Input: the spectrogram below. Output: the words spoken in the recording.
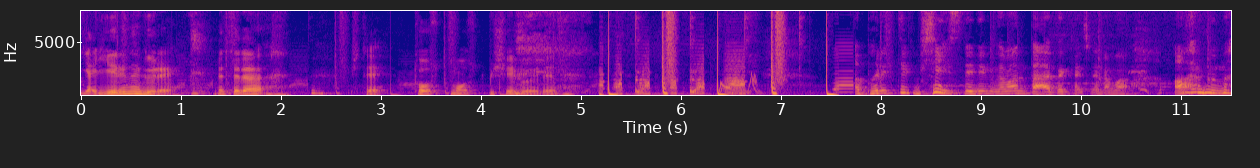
ya yerine göre. Mesela işte tost most bir şey böyle. Aparatif bir şey istediğim zaman taze kaşar ama ardından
